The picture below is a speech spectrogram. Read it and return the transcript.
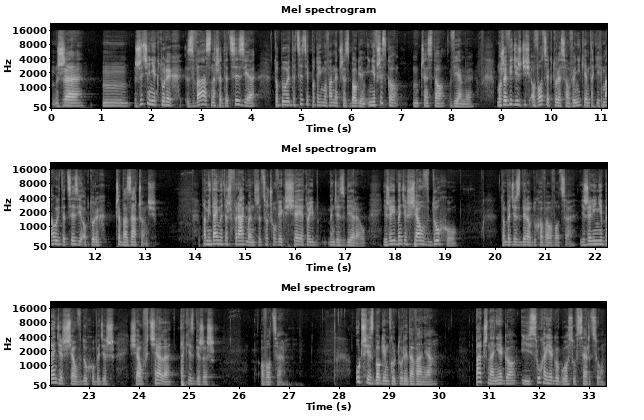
że mm, życie niektórych z Was, nasze decyzje, to były decyzje podejmowane przez Bogiem i nie wszystko mm, często wiemy. Może widzisz dziś owoce, które są wynikiem takich małych decyzji, o których trzeba zacząć. Pamiętajmy też fragment, że co człowiek sieje, to i będzie zbierał. Jeżeli będziesz siał w duchu, to będziesz zbierał duchowe owoce. Jeżeli nie będziesz siał w duchu, będziesz siał w ciele, takie zbierzesz owoce. Ucz się z Bogiem kultury dawania. Patrz na Niego i słuchaj Jego głosu w sercu.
